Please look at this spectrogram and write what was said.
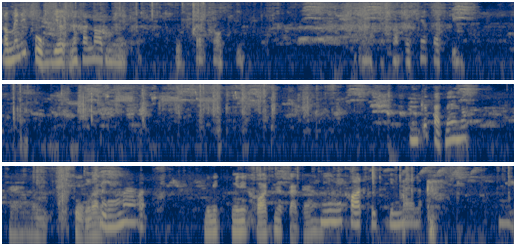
เราไม่ได้ปลูกเยอะนะคะ รอบนี้ปลูกแค่พอกินเอาไปแค่พอกิน มันก็ตัดได้เนาะใช่มันสูงแล้วสูนะงมากอะมินิมินิคอร์สเนี่ยตัดแล้วนี่นี่คอร์สคือกินได้แล้วอืม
